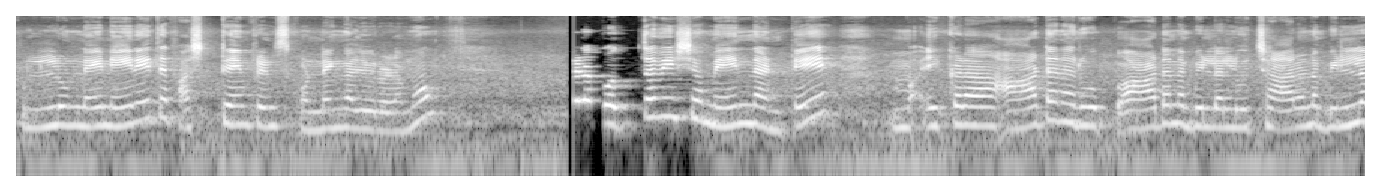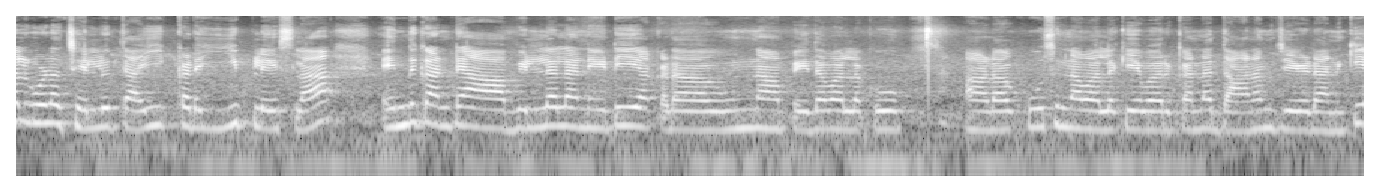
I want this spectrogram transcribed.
ఫుల్ ఉన్నాయి. నేనైతే ఫస్ట్ టైం ఫ్రెండ్స్ కొండెంగలు చూడడము. కొత్త విషయం ఏంటంటే ఇక్కడ ఆటన రూప ఆటన బిళ్ళలు చారణ బిళ్ళలు కూడా చెల్లుతాయి ఇక్కడ ఈ ప్లేస్లో. ఎందుకంటే ఆ బిళ్ళలు అనేటి అక్కడ ఉన్న పేదవాళ్ళకు ఆడ కూర్చున్న వాళ్ళకి ఎవరికన్నా దానం చేయడానికి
